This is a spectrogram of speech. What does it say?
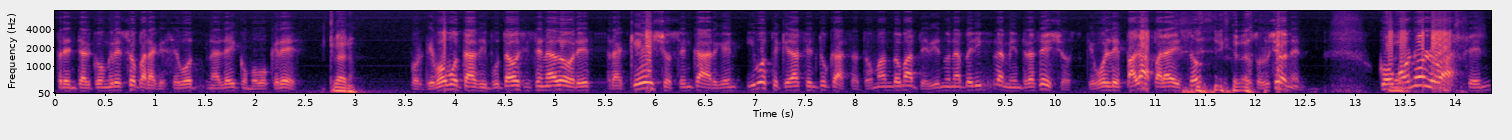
frente al Congreso para que se vote una ley como vos querés. Claro. Porque vos votás diputados y senadores para que ellos se encarguen y vos te quedás en tu casa tomando mate, viendo una película, mientras ellos, que vos les pagás para eso, lo solucionen. Como no lo hacen,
